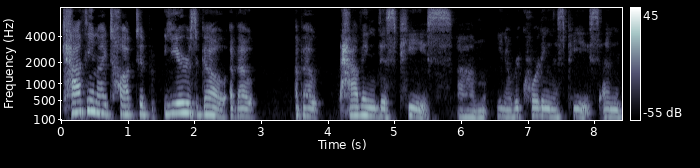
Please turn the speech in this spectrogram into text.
Kathy and I talked years ago about about having this piece, um, you know, recording this piece, and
